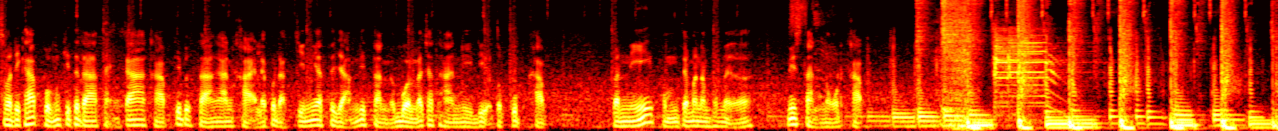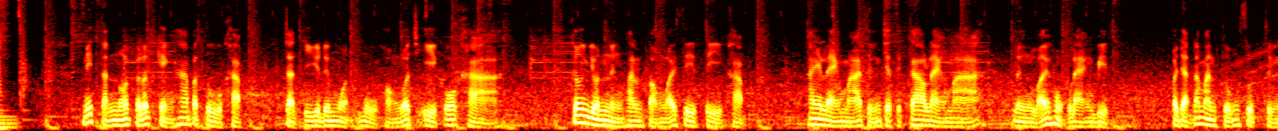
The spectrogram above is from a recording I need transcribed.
สวัสดีครับ ผมกิตดาแสงก้าครับ ที่ปรึกษางานขายและโปรดักต์จีเนียสยามนิสสันอุบลราชธานีเดียตกรุ๊ปครับ วันนี้ผมจะมานำเสนอนิสสันโน e ครับ นิสสันโน e เป็นรถเก่ง 5 ประตูครับ จัดอยู่ในหมวดหมู่ของรถอีโก้คาร์เครื่องยนต์ 1,200ซีซีครับ ให้แรงม้าถึง 79 แรงม้า 106 แรงบิด ประหยัดน้ำมันสูงสุดถึง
